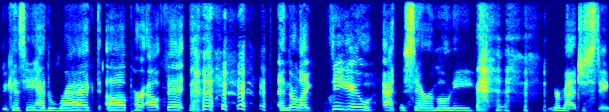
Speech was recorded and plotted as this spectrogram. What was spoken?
because he had ragged up her outfit. and they're like, see you at the ceremony, Your Majesty.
